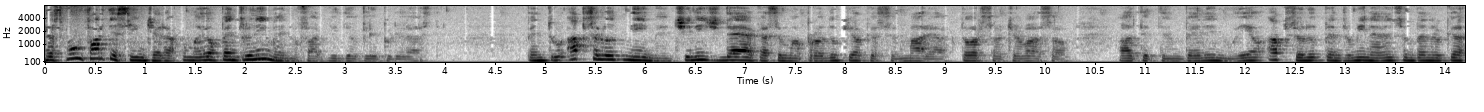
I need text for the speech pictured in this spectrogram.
eu spun foarte sincer acum, eu pentru nimeni nu fac videoclipurile astea. Pentru absolut nimeni și nici de aia ca să mă produc eu că sunt mare actor sau ceva sau alte tâmpenii, nu. Eu absolut pentru mine însumi, pentru că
